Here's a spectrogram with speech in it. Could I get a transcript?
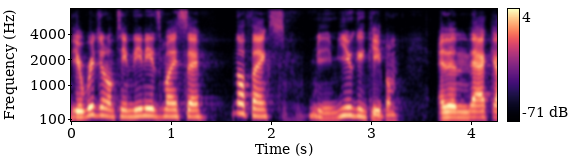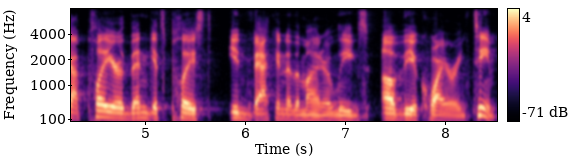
the original team, the Indians might say, no thanks, you can keep him. And then that got player then gets placed in back into the minor leagues of the acquiring team.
